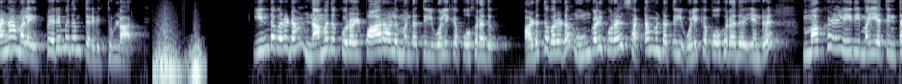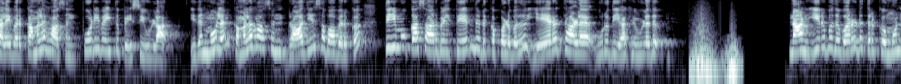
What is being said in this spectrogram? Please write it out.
அண்ணாமலை பெருமிதம் தெரிவித்துள்ளார். இந்த வருடம் நமது குரல் பாராளுமன்றத்தில் ஒலிக்கப் போகிறது. அடுத்த வருடம் உங்கள் குரல் சட்டமன்றத்தில் ஒலிக்கப் போகிறது என்று மக்கள் நீதி மையத்தின் தலைவர் கமலஹாசன் பொடி வைத்து பேசியுள்ளார். இதன் மூலம் கமலஹாசன் ராஜ்யசபாவிற்கு திமுக சார்பில் தேர்ந்தெடுக்கப்படுவது ஏறத்தாழ உறுதியாகியுள்ளது. நான் இருபது வருடத்திற்கு முன்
